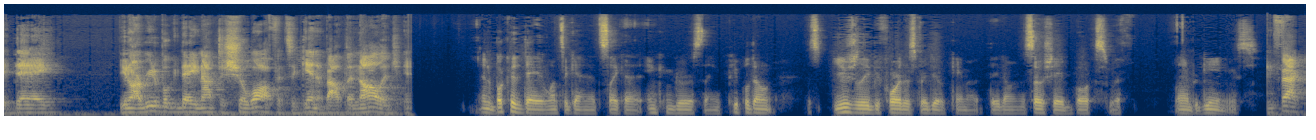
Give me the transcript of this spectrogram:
A day, you know, I read a book a day not to show off. It's again about the knowledge. In a book a day, once again, it's like an incongruous thing. People don't. usually before this video came out, they don't associate books with Lamborghinis. In fact,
